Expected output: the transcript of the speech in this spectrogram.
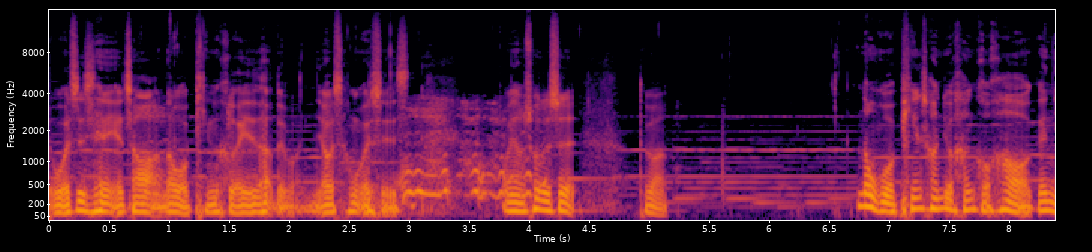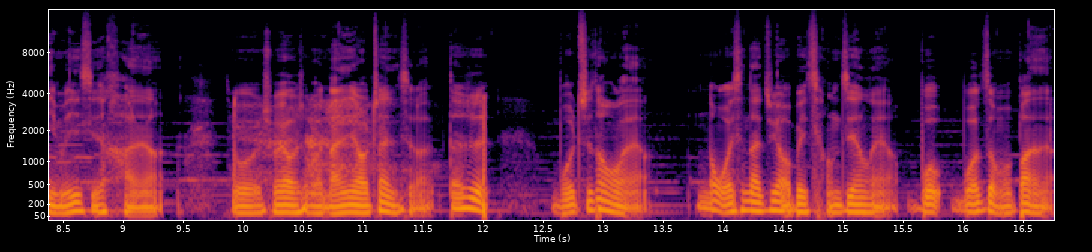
我之前也炸了，那我平和一下，对吧？你要向我学习。我想说的是，对吧？那我平常就喊口号，跟你们一起喊啊，就说要什么男人要站起来，但是我知道了呀，那我现在就要被强奸了呀，我我怎么办呀？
